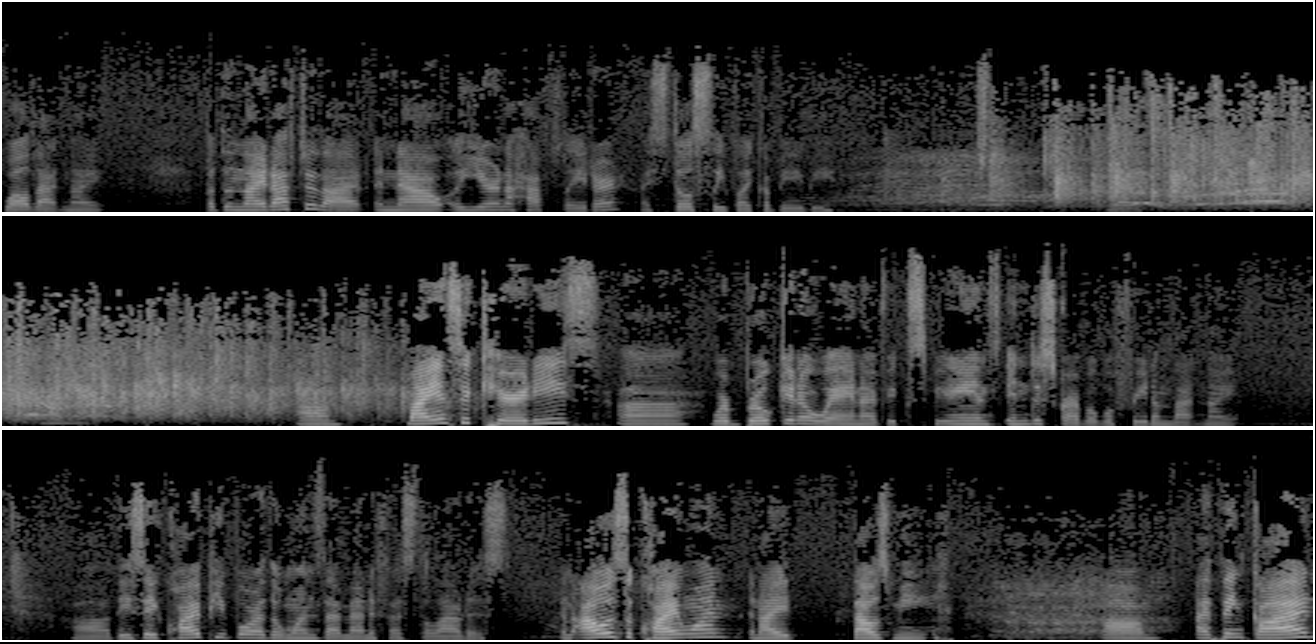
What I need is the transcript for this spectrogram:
well that night. But the night after that, and now a year and a half later, I still sleep like a baby. Yes. Um, my insecurities uh, were broken away, and I've experienced indescribable freedom that night. Uh, they say quiet people are the ones that manifest the loudest. And I was the quiet one, and I that was me. um, I thank God,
